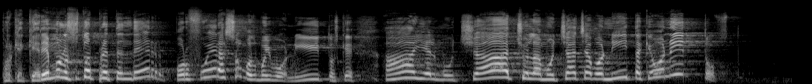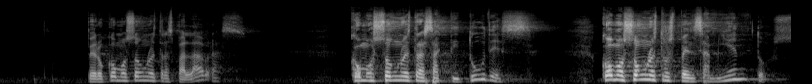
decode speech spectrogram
Porque queremos nosotros pretender, por fuera somos muy bonitos, que, ay, el muchacho, la muchacha bonita, qué bonitos. Pero ¿cómo son nuestras palabras? ¿Cómo son nuestras actitudes? ¿Cómo son nuestros pensamientos?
